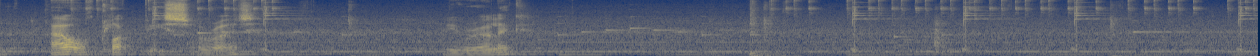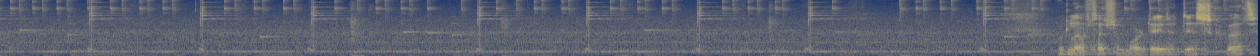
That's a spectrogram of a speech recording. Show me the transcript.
An owl clock piece, alright. New relic. Would love to have some more data disk, but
